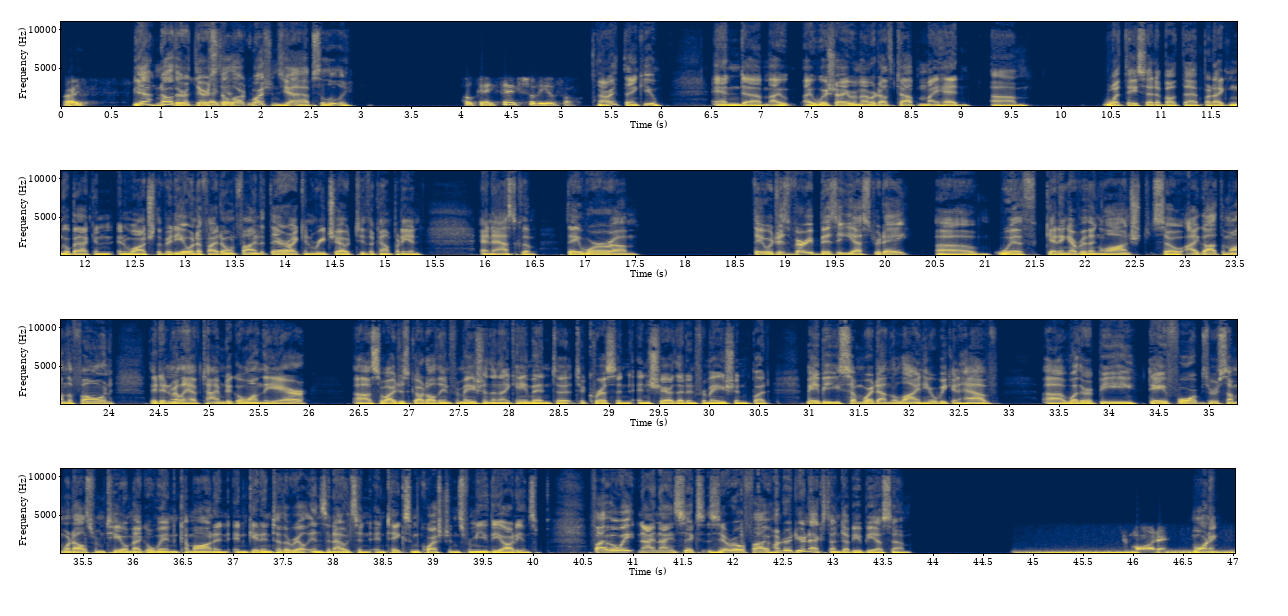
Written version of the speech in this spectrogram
Right? Yeah, no, there That's there still are questions. Yeah, absolutely. Okay, thanks for the info. All right, thank you. And um, I I wish I remembered off the top of my head um, what they said about that, but I can go back and, and watch the video. And if I don't find it there, I can reach out to the company and and ask them. They were um, they were just very busy yesterday uh, with getting everything launched. So I got them on the phone. They didn't really have time to go on the air. Uh, so I just got all the information. Then I came in to, to Chris and, and shared that information. But maybe somewhere down the line here, we can have, uh, whether it be Dave Forbes or someone else from T Omega Wind, come on and, and get into the real ins and outs and, and take some questions from you, the audience. 508 996 0500. You're next on WBSM. Good morning. Morning.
